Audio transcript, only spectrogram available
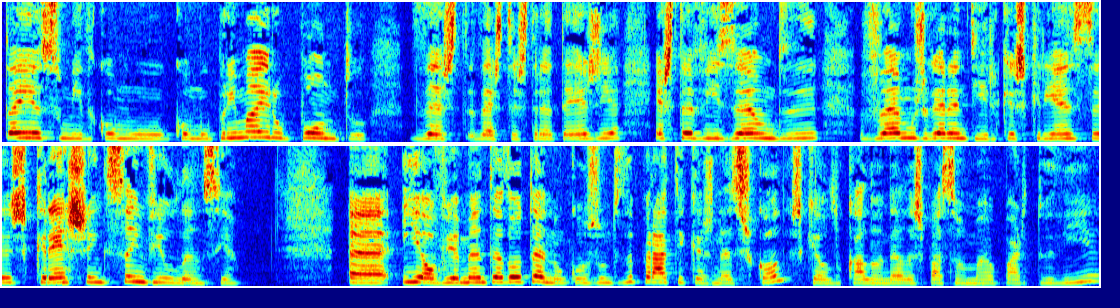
têm assumido como, como o primeiro ponto deste, desta estratégia esta visão de vamos garantir que as crianças crescem sem violência. Ah, e, obviamente, adotando um conjunto de práticas nas escolas, que é o local onde elas passam a maior parte do dia,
